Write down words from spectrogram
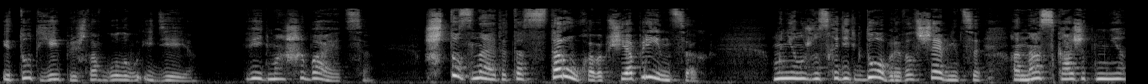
и тут ей пришла в голову идея. Ведьма ошибается. Что знает эта старуха вообще о принцах? Мне нужно сходить к доброй волшебнице, она скажет мне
